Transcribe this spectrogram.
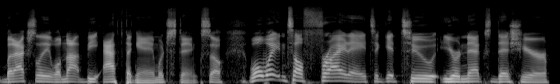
but actually will not be at the game, which stinks. So we'll wait until Friday to get to your next dish here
